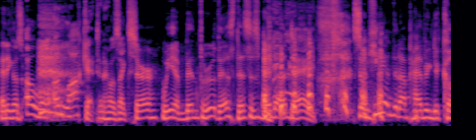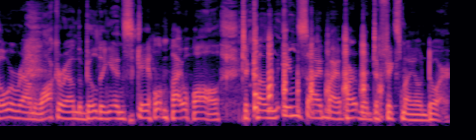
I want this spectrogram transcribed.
And he goes, "Oh, well, unlock it." And I was like, "Sir, we have been through this. This has been a day." so he ended up having to go around, walk around the building, and scale my wall to come inside my apartment to fix my own door.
